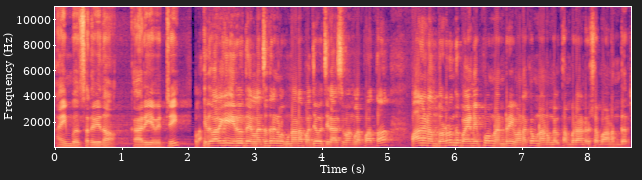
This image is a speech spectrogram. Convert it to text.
ஐம்பது சதவீதம். காரிய வெற்றி. இதுவரைக்கும் இருபத்தேழு நட்சத்திரங்களுக்கு உண்டான பஞ்சவச்சி ராசி வாங்கலாம் பார்த்தோம் வாங்க நாம் தொடர்ந்து பயணிப்போம். நன்றி வணக்கம். நான் உங்கள் தம்புரான் ரிஷபானந்தர்.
